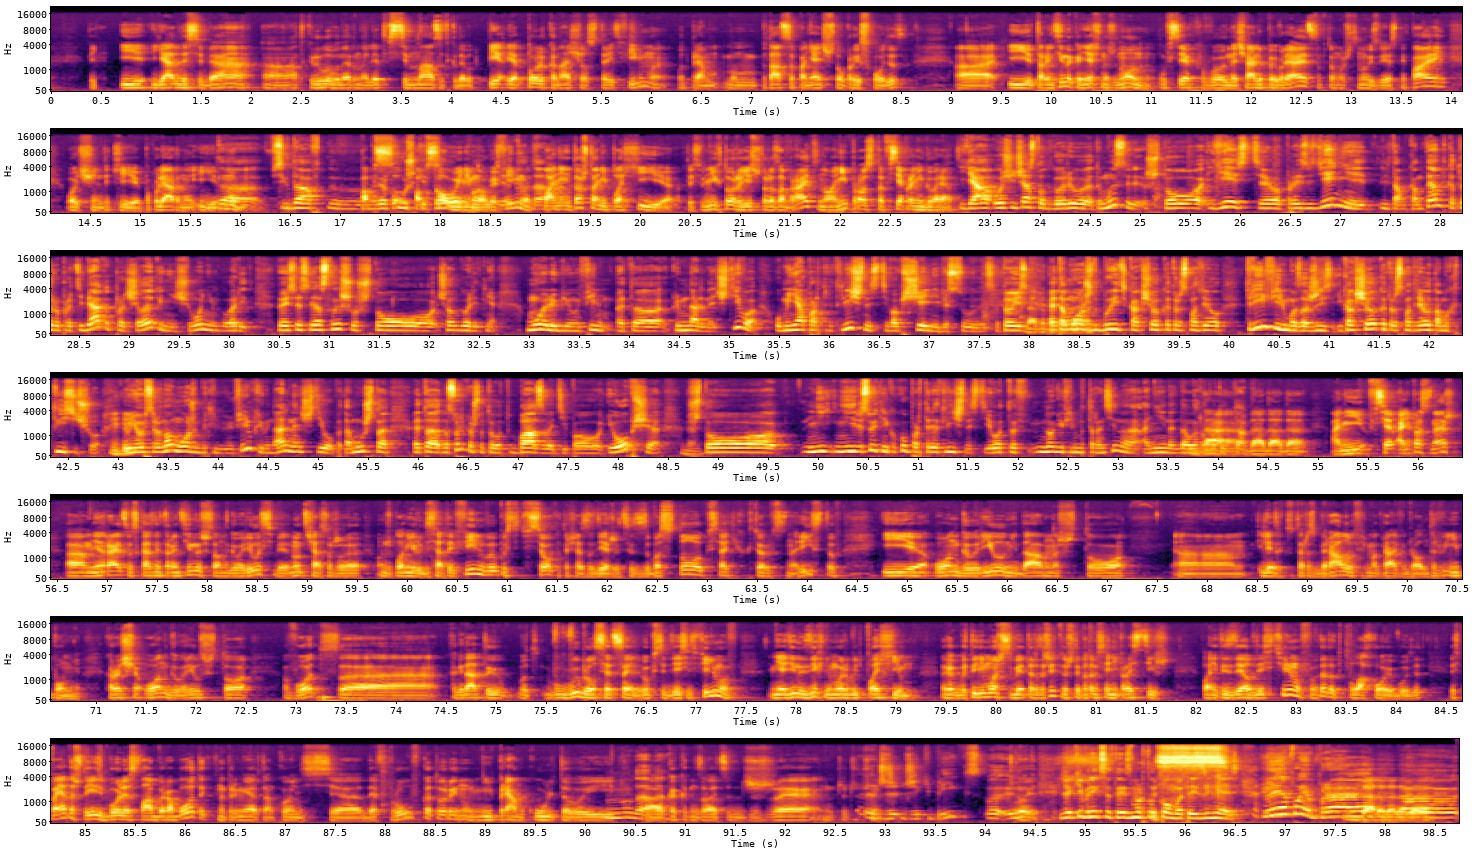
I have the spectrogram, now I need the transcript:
и я для себя э, открыл его, наверное, лет в 17, когда вот я только начал смотреть фильмы, вот прям пытаться понять, что происходит. А, и Тарантино, конечно же, ну, он у всех в начале появляется, потому что, ну, известный парень, очень такие популярные и, да, ну, всегда в, попсо- попсовые немного фильмы. Да. В плане не то, что они плохие, то есть в них тоже есть что разобрать, но они просто, все про них говорят. Я очень часто вот говорю эту мысль, что есть э, произведение или там контент, который про тебя, как про человека, ничего не говорит. То есть, если я слышу, что человек говорит мне, мой любимый фильм — это «Криминальное чтиво», у меня портрет личности вообще не рисуется. То есть, да, да, это да, может да. быть как человек, который смотрел три фильма за жизнь, и как человек, который смотрел там их тысячу. Угу. И у него все равно может быть любимый фильм «Криминальное чтиво», потому что это настолько что-то вот базовое, типа, и общее, да. что не, не рисует никакой портрет личности. И вот многие фильмы Тарантино, они иногда вот да, работают так. Да, да, да. Они все, они просто, знаешь, а, мне нравится высказанный Тарантино, что он говорил о себе, ну, сейчас уже, он же планирует десятый фильм выпустить, все, который сейчас задержится из забастовок всяких актеров, сценаристов, и он говорил недавно, что или это кто-то разбирал его фильмографию, брал интервью, не помню. Короче, он говорил, что вот, э, когда ты вот выбрал себе цель выпустить 10 фильмов, ни один из них не может быть плохим. Ну, как бы ты не можешь себе это разрешить, потому что ты потом себя не простишь. Плане, ты сделал 10 фильмов, и вот этот плохой будет. То есть понятно, что есть более слабые работы, например, там какой-нибудь э, Death Proof, который, ну, не прям культовый, ну, да, а, да. как это называется, Дже... Джеки Брикс? Ну, Джеки Брикс это из Mortal Kombat, извиняюсь. Ну, я понял, про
